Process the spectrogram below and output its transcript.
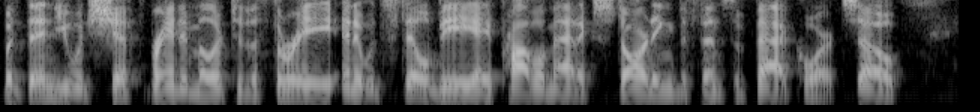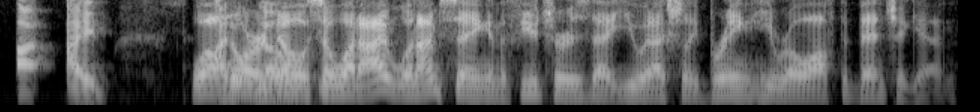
but then you would shift Brandon Miller to the three, and it would still be a problematic starting defensive backcourt. So I I well, I don't or know. no. So what I what I'm saying in the future is that you would actually bring Herro off the bench again,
